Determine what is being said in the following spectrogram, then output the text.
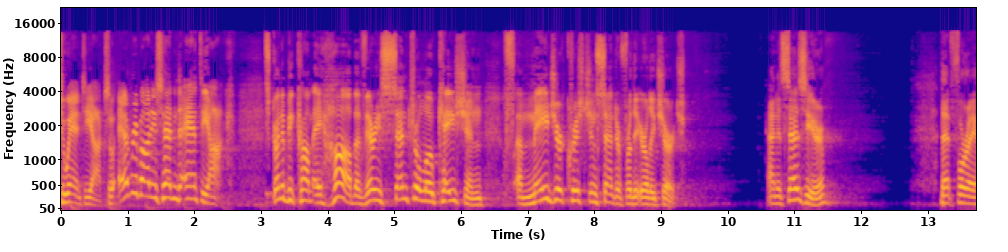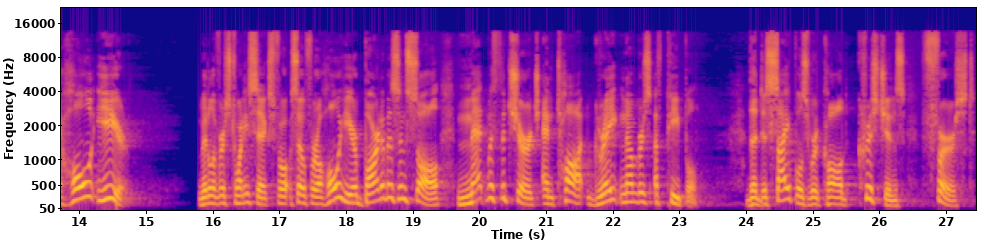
to Antioch. So everybody's heading to Antioch. It's going to become a hub, a very central location, a major Christian center for the early church. And it says here that for a whole year, middle of verse 26. For, so for a whole year, Barnabas and Saul met with the church and taught great numbers of people. The disciples were called Christians first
